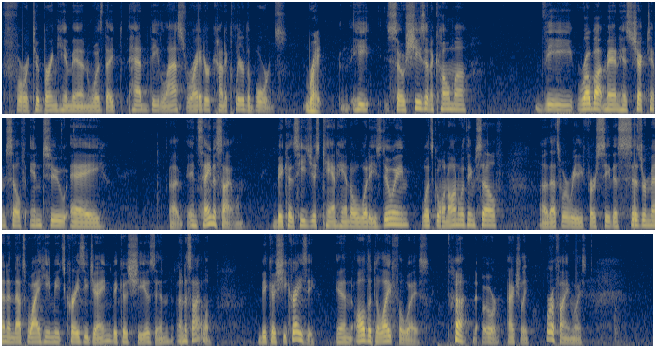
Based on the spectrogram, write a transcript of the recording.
for to bring him in was they had the last writer kind of clear the boards. Right. He so she's in a coma. The robot man has checked himself into a uh, insane asylum because he just can't handle what he's doing, what's going on with himself. Uh, that's where we first see this scissorman, and that's why he meets Crazy Jane because she is in an asylum because she crazy in all the delightful ways, or actually horrifying ways.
